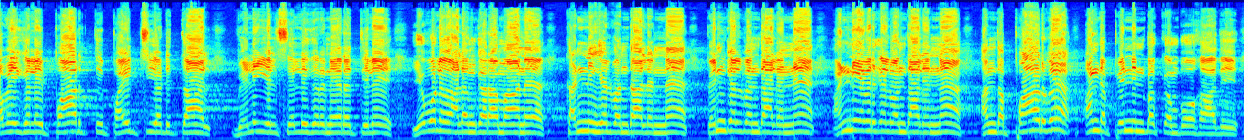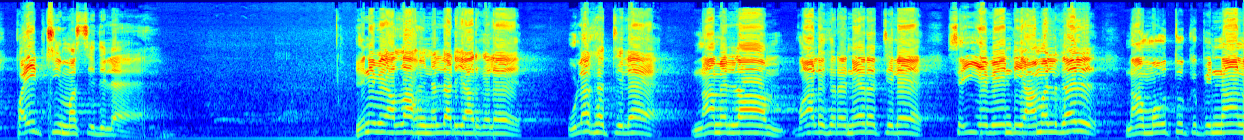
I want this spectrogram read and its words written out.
அவைகளை பார்த்து பயிற்சி எடுத்தால் வெளியில் செல்லுகிற இருக்கிற நேரத்திலே எவ்வளவு அலங்காரமான கன்னிகள் வந்தால் என்ன பெண்கள் வந்தால் என்ன அந்நியவர்கள் வந்தால் என்ன அந்த பார்வை அந்த பெண்ணின் பக்கம் போகாது பயிற்சி மசிதில். எனவே அல்லாஹ் நல்லடியார்களே உலகத்தில் நாம் எல்லாம் வாழுகிற நேரத்தில் செய்ய வேண்டிய அமல்கள் நாம் மௌத்துக்கு பின்னால்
